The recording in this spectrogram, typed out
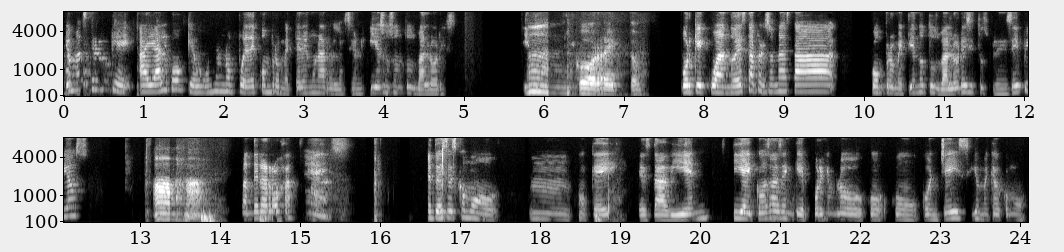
yo más creo que hay algo que uno no puede comprometer en una relación y esos son tus valores. Mm, correcto. Porque cuando esta persona está comprometiendo tus valores y tus principios, Ajá. bandera roja. Entonces es como, mm, ok, está bien. Y hay cosas en que, por ejemplo, con, con, Chase, yo me quedo como,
